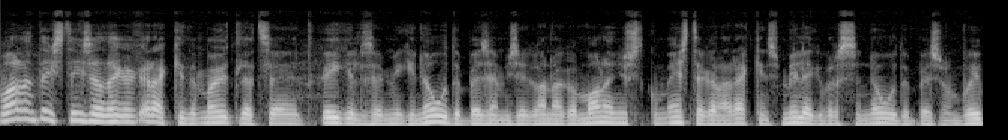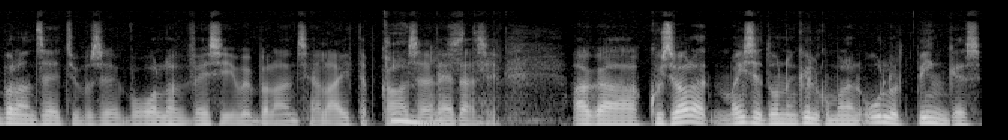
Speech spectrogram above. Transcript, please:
ma olen teiste isadega ka rääkinud, ma ei ütle, et see, et kõigil see mingi nõude pesemisega on, aga ma olen just, kui meestega olen rääkinud, siis millegipärast see nõudepesu on, võib-olla on see, et juba see voolav vesi võib-olla on seal, aitab kaasa Kindlasti. ja nii edasi. aga kui sa oled, ma ise tunnen küll, kui ma olen hullult pinges,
